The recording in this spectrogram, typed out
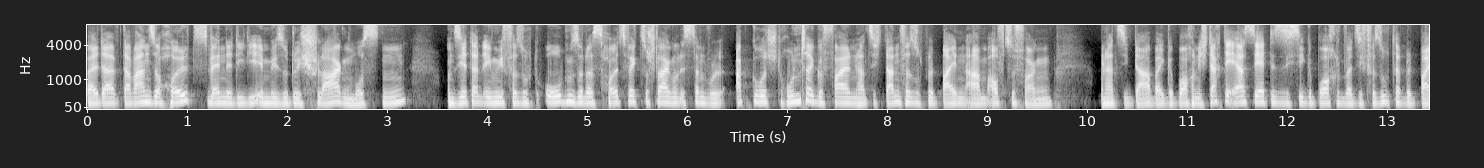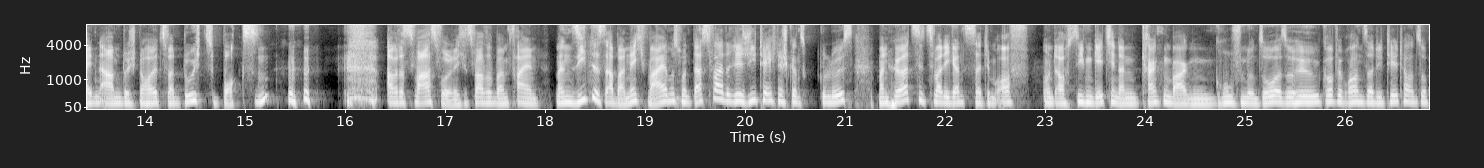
weil da, da waren so Holzwände, die die irgendwie so durchschlagen mussten. Und sie hat dann irgendwie versucht, oben so das Holz wegzuschlagen und ist dann wohl abgerutscht, runtergefallen und hat sich dann versucht, mit beiden Armen aufzufangen und hat sie dabei gebrochen. Ich dachte erst, sie hätte sich sie gebrochen, weil sie versucht hat, mit beiden Armen durch eine Holzwand durchzuboxen. aber das war es wohl nicht. Es war so beim Fallen. Man sieht es aber nicht, weil muss man, das war regietechnisch ganz gut gelöst. Man hört sie zwar die ganze Zeit im Off und auch Steven Gätchen dann Krankenwagen rufen und so, also hey Gott, wir brauchen Sanitäter und so,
